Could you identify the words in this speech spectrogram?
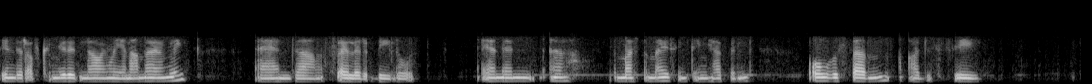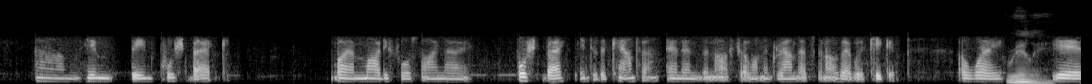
sin that I've committed, knowingly and unknowingly, and um, so let it be, Lord." And then uh, the most amazing thing happened. All of a sudden, I just see um, him being pushed back by a mighty force I know, pushed back into the counter, and then the knife fell on the ground. That's when I was able to kick it away. Really? Yeah,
